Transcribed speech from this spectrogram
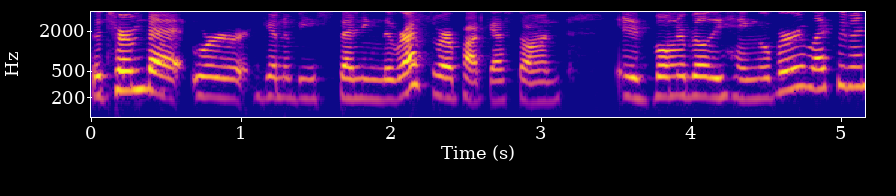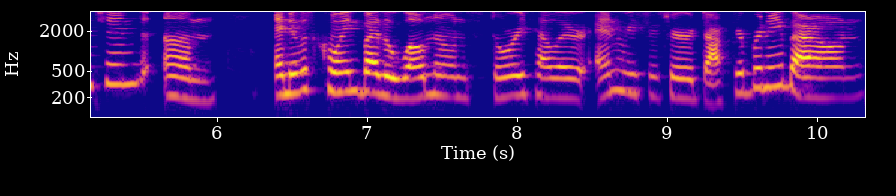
the term that we're going to be spending the rest of our podcast on is vulnerability hangover, like we mentioned. Um, and it was coined by the well-known storyteller and researcher Dr. Brene Brown.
